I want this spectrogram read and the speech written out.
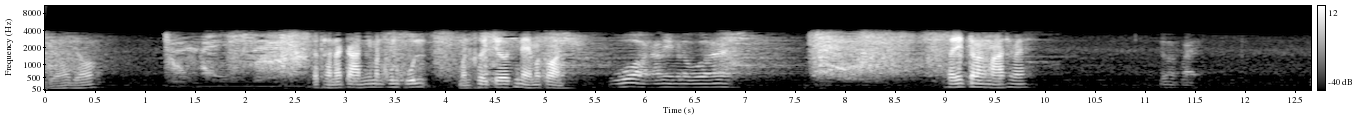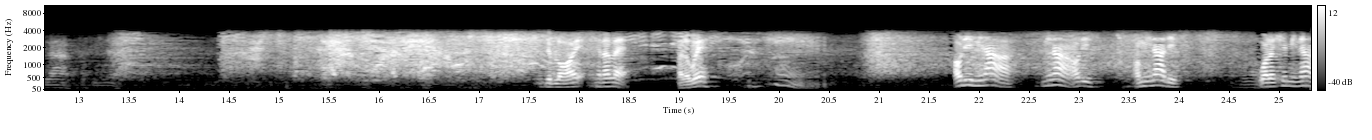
เดี๋ยวเดี๋ยวสถานการณ์นี้มันคุ้นๆ มือนเคยเจอที่ไหนมาก่อนวัวน้ำเองมาแล้วเว้ยตอนนี้กำลังมาใช่ไหมกำลังไปลากครับนี่นะเรียบร้อยแค่นั้นแหละไปเลยเว้ยอืมเอาดิมีหน้าอะมีหน้าเอาดิเอามีหน้าดิกลัวอะไรแค่มีหน้า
